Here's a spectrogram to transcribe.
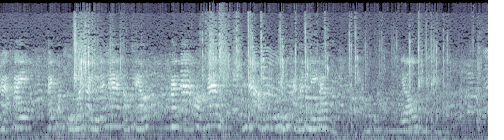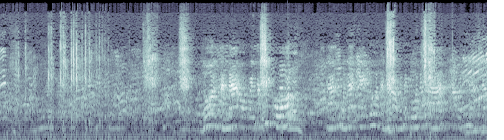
อะใครใครความสูงน้อยหน่อยอยู่ด้านหน้าสองแถวหันหน้าออกหน้า หันหน้าออกมาทางนู้นอย่าเพิ่งหันมาทางนี้ครับ เดี๋ยวโน่นหันหน้าออกไปทางพี่โอ๊ตทางหัวหน้าเอ็กซ์โน่นหันหน้าออกไปทางโน้นนะคะวันนี้หันหน้า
